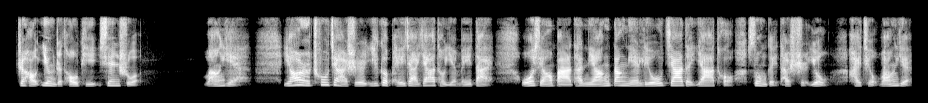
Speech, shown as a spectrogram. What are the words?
只好硬着头皮先说：“王爷，瑶儿出嫁时一个陪嫁丫头也没带，我想把她娘当年刘家的丫头送给她使用，还请王爷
